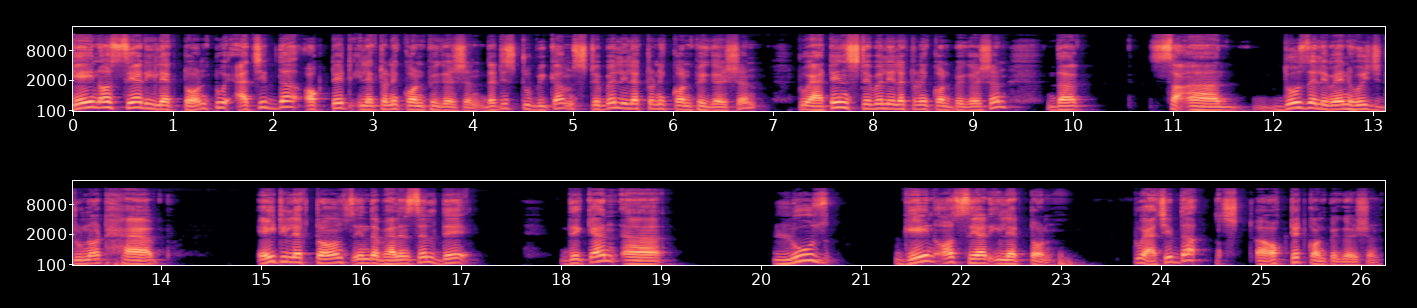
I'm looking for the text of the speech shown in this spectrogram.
gain or share electron to achieve the octet electronic configuration. That is to become stable electronic configuration to attain stable electronic configuration the uh, those elements which do not have 8 electrons in the valence shell they they can uh, lose gain or share electron to achieve the uh, octet configuration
